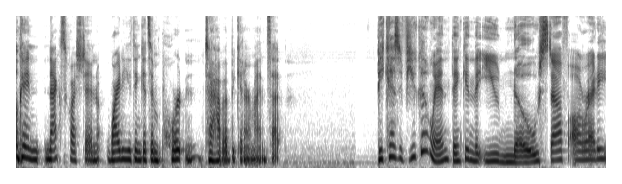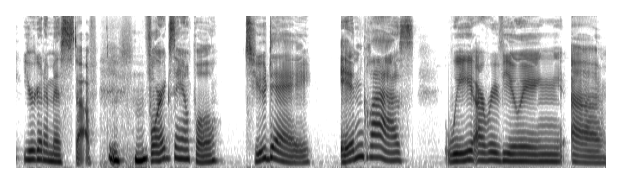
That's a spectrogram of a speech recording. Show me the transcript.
Okay, next question. Why do you think it's important to have a beginner mindset? Because if you go in thinking that you know stuff already, you're going to miss stuff. For example, today in class, we are reviewing uh,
